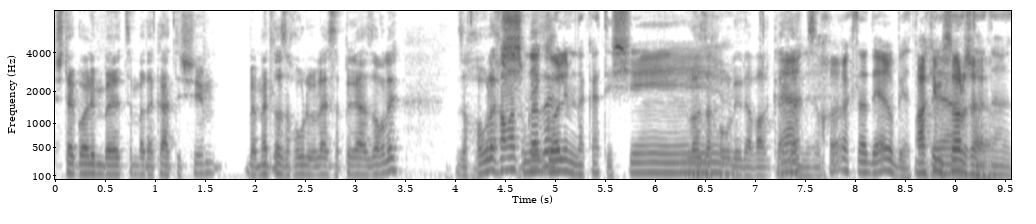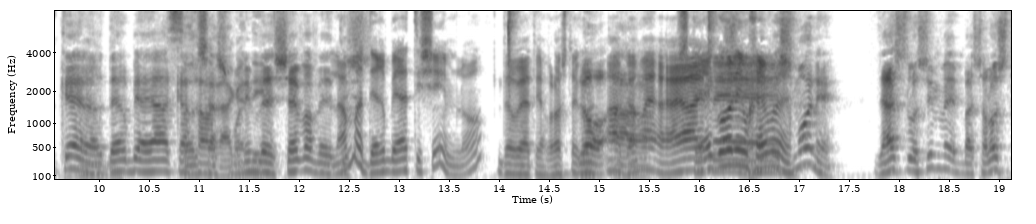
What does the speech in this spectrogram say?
שתי גולים בעצם בדקה ה-90. באמת לא זכור לי, אולי ספיר יעזור לי. זכור לך משהו שני כזה? גולים דקה 90. לא זכור לי דבר כן, כזה. אני זוכר רק את הדרבי. רק עם סולשייר. כן. הדרבי היה ככה האגדי. 87 ו... למה? דרבי היה 90, לא? דרוויאטי, אבל לא שתי לא, גולים. אה, גם היה... היה שתי גולים, חבר'ה. 88. זה היה 30, ב-3-2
